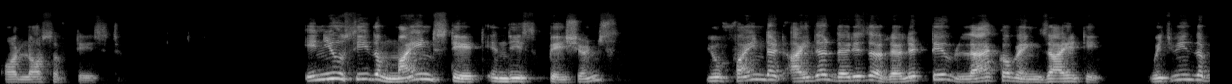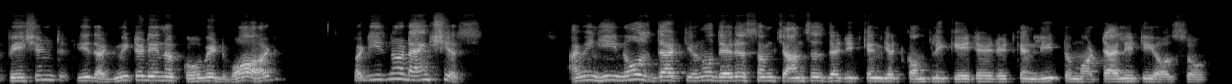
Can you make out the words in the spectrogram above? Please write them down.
or loss of taste. In you see the mind state in these patients, you find that either there is a relative lack of anxiety, which means the patient is admitted in a COVID ward but he's not anxious. I mean, he knows that, you know, there is some chances that it can get complicated, it can lead to mortality also.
